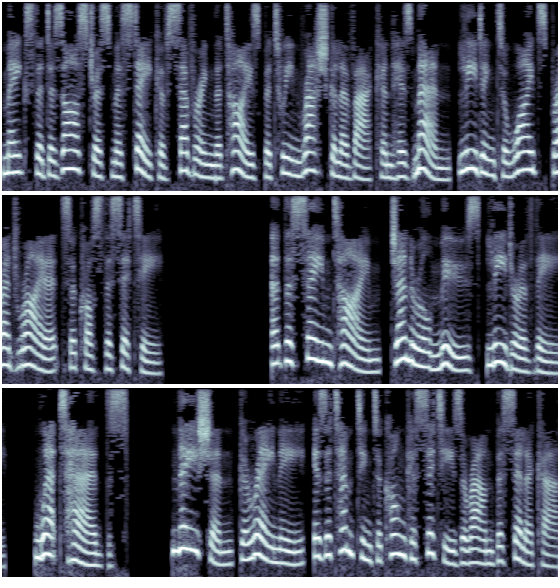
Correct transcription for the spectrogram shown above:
makes the disastrous mistake of severing the ties between Rashgallivak and his men, leading to widespread riots across the city. At the same time, General Muz, leader of the Wetheads nation is attempting to conquer cities around Basilica.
